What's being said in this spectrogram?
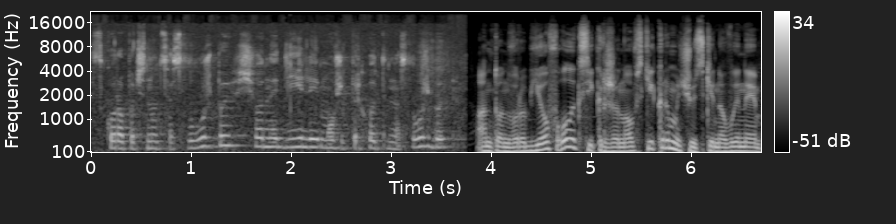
скоро почнуться служби щонеділі, можуть приходити на служби. Антон Воробйов, Олексій Крижановський, Кременчуцькі новини.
